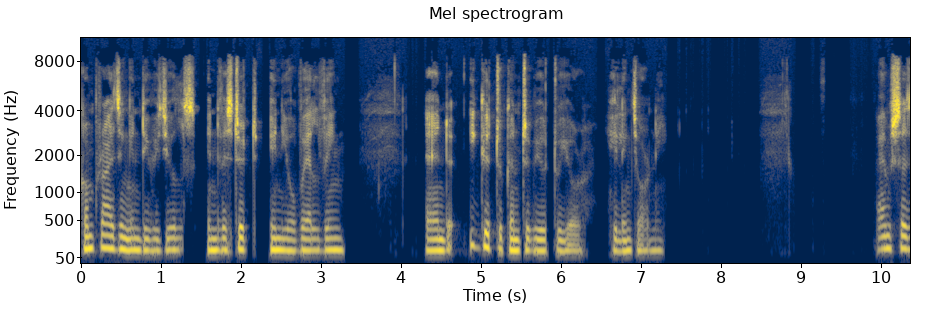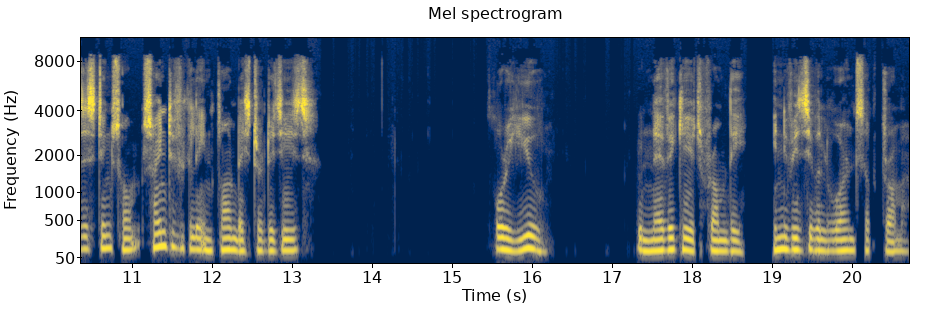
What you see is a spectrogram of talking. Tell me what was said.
comprising individuals invested in your well being and eager to contribute to your healing journey. I am suggesting some scientifically informed strategies for you to navigate from the invisible wounds of trauma.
